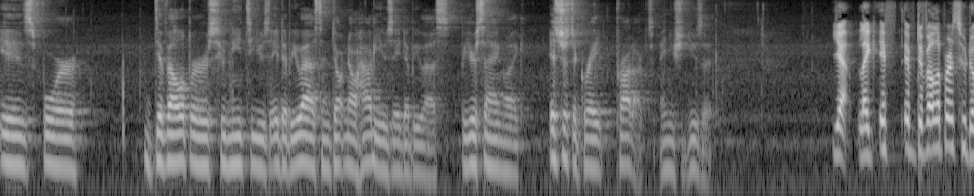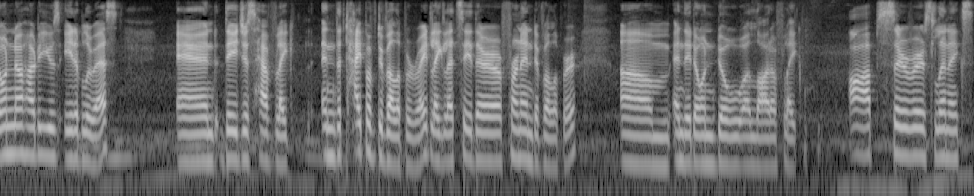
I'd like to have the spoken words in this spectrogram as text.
is for developers who need to use AWS and don't know how to use AWS. But you're saying like it's just a great product and you should use it. Yeah, like if if developers who don't know how to use AWS and they just have like and the type of developer, right? Like let's say they're a front end developer um, and they don't do a lot of like ops, servers, Linux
